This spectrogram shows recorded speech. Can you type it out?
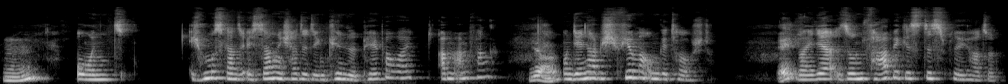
Mhm. Und ich muss ganz ehrlich sagen, ich hatte den Kindle Paperwhite am Anfang Ja. und den habe ich viermal umgetauscht, Echt? weil der so ein farbiges Display hatte.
